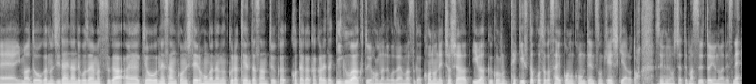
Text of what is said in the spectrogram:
えー今は動画の時代なんでございますが、えー今日ね、参考にしている本が長倉健太さんというか方が書かれたギグワークという本なんでございますが、このね、著者曰く、このテキストこそが最高のコンテンツの形式やろと、そういうふうにおっしゃってますというのはですね、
